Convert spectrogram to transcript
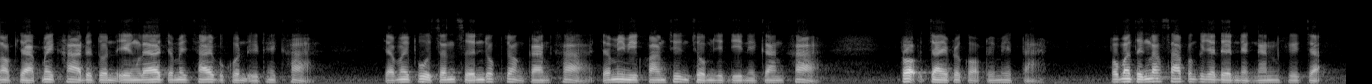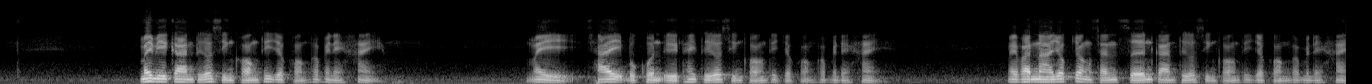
นอกจากไม่ฆ่าโดยตนเองแล้วจะไม่ใช้บุคคลอื่นให้ฆ่า จะไม่พูดสรรเสริญยกย่องการฆ่า จะไม่มีความชื่นชมยินดีในการฆ่า เพราะใจประกอบด้วยเมตตาพอมาถึงรักทรัพย์มันก็จะเดินอย่างนั้นคือจะ ไม่มีการถือสิ่งของที่เจ้าของเขาไม่ได้ให้ ไม่ใช้บุคคลอื่นให้ถือสิ่งของที่เจ้าของเขาไม่ได้ให้ ไม่พันนายกย่องสรรเสริญการถือสิ่งของที่เจ้าของก็ไม่ได้ให้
